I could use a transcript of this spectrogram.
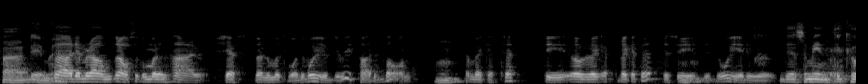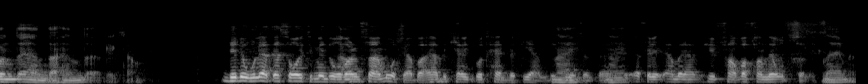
Färdig med. färdig med det andra och så kommer den här käften nummer två. Det var ju, det var ju färdigt barn. Mm. Vecka 30, över- efter vecka 30 så är det, då är det ju Det som inte kunde hända hände liksom. Det roliga är att jag sa ju till min dåvarande svärmor så jag bara, ja, det kan ju inte gå åt helvete igen. Det Nej, finns inte. nej. För, jag menar, hur fan, vad fan är oddsen? Liksom? Nej men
